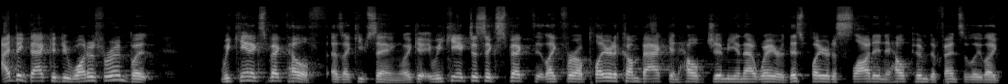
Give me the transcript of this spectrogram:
I think that could do wonders for him, but we can't expect health, as I keep saying. Like eh, we can't just expect like for a player to come back and help Jimmy in that way, or this player to slot in and help him defensively. Like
